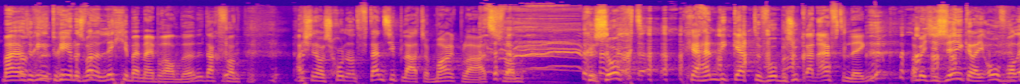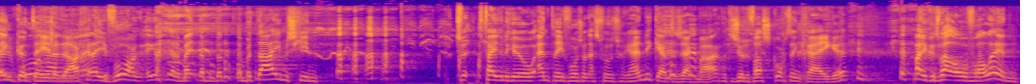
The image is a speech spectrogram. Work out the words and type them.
Maar ja, toen, ging, toen ging er dus wel een lichtje bij mij branden. En ik dacht van, als je nou eens gewoon een advertentie plaatst op Marktplaats... van gezocht gehandicapten voor bezoek aan Efteling... dan weet je zeker dat je overal in kunt de hele dag. En je dan- dan betaal je misschien... tw- 25 euro entree voor zo'n voor zo'n gehandicapte, zeg maar. Want die zullen vast korting krijgen. Maar je kunt wel overal in.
